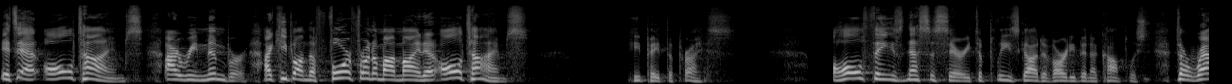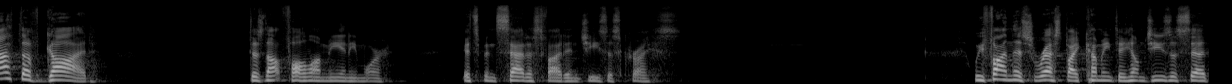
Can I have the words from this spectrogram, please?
It's at all times I remember. I keep on the forefront of my mind at all times he paid the price. All things necessary to please God have already been accomplished. The wrath of God does not fall on me anymore. It's been satisfied in Jesus Christ. We find this rest by coming to Him. Jesus said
